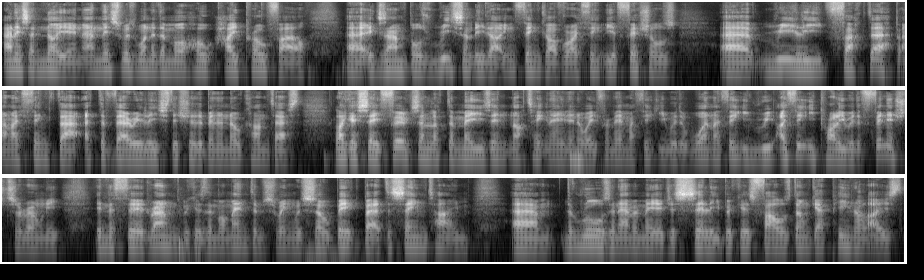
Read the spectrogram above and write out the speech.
and it's annoying. And this was one of the more ho- high profile uh, examples recently that I can think of where I think the officials uh, really fucked up. And I think that at the very least, there should have been a no contest. Like I say, Ferguson looked amazing, not taking anything away from him. I think he would have won. I think he, re- I think he probably would have finished Cerrone in the third round because the momentum swing was so big. But at the same time, um, the rules in MMA are just silly because fouls don't get penalised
